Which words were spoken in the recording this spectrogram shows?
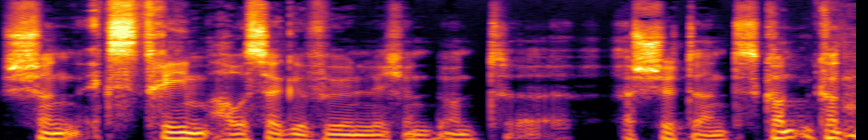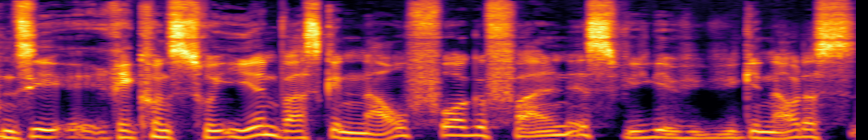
schon extrem außergewöhnlich und, und äh, erschütternd. Konnten, konnten Sie rekonstruieren, was genau vorgefallen ist, wie, wie, wie genau das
